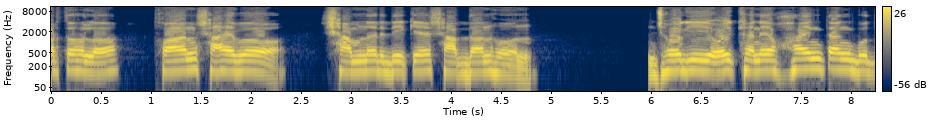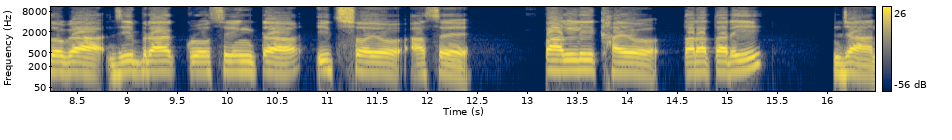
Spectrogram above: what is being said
অর্থ হলো থন সাহেব, সামনের দিকে সাবধান হন। ঝগি ওইখানে হাইংতাং বুদগা জিব্রা ক্রসিংটা ইচ্ছয় আছে। পারলি খায়, তাড়াতাড়ি যান।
